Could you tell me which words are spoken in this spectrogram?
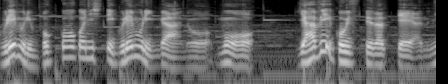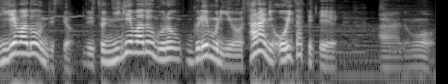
グレムリンボッコボコにして、グレムリンが、あの、もう、やべえこいつってなって、あの逃げ惑うんですよ。で、その逃げ惑うググレムリンをさらに追い立てて、あの、も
